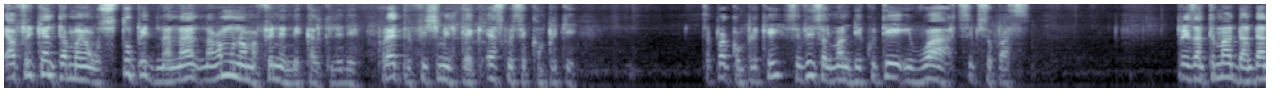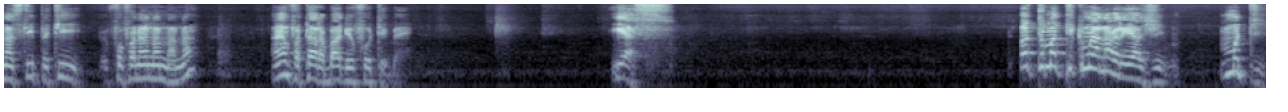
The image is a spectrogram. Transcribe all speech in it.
africain tamayon stupide na na na muna ma fene de. Calculer de pour être fish meal tech est-ce que c'est compliqué? C'est pas compliqué suffit seulement d'écouter et voir ce qui se passe. Présentement dans Dynasty petit Fofana nana un fatara ba de faute ben Yes. Automatiquement, on a réagi. Mouti,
